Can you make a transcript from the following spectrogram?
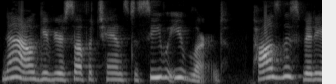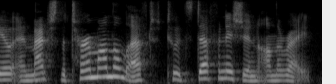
Now give yourself a chance to see what you've learned. Pause this video and match the term on the left to its definition on the right.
